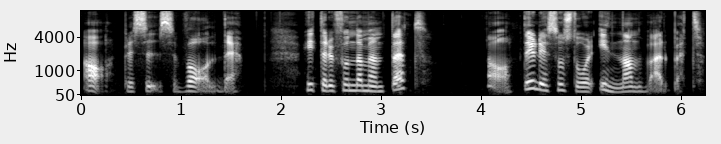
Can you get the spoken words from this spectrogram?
Ja, precis. Valde. Hittar du fundamentet? Ja, det är det som står innan verbet.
